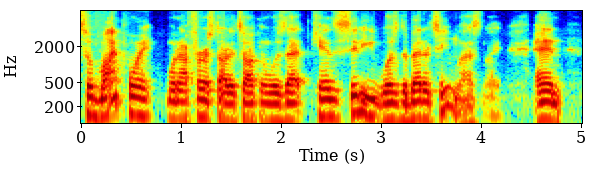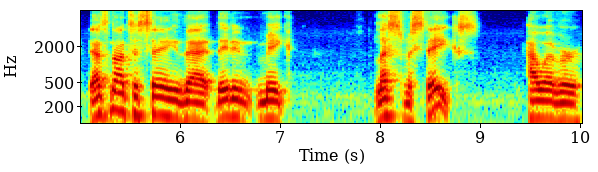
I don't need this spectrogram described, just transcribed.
to my point when I first started talking, was that Kansas City was the better team last night. And that's not to say that they didn't make less mistakes. However,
